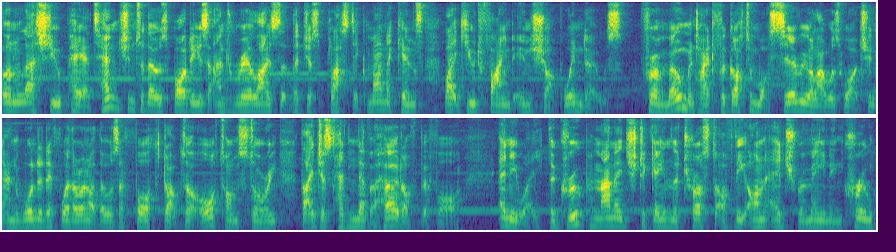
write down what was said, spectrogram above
unless you pay attention to those bodies and realise that they're just plastic mannequins like you'd find in shop windows. For a moment I'd forgotten what serial I was watching and wondered if whether or not there was a fourth Doctor Auton story that I just had never heard of before. Anyway, the group managed to gain the trust of the on-edge remaining crew,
